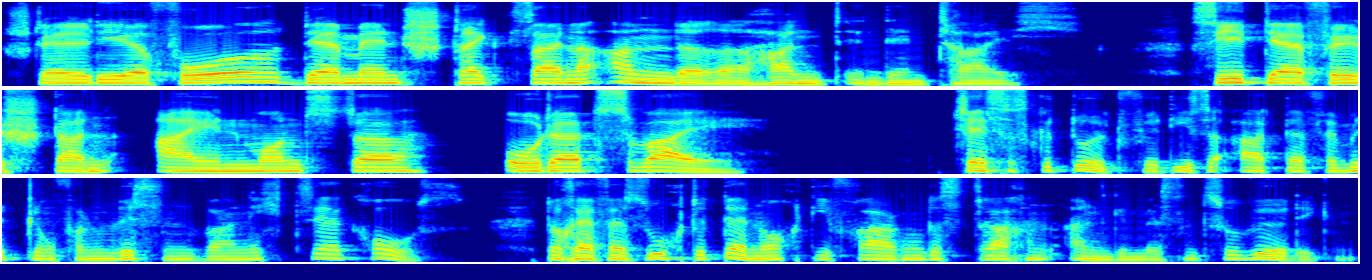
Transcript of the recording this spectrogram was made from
Stell dir vor, der Mensch streckt seine andere Hand in den Teich. Sieht der Fisch dann ein Monster oder zwei? Chases Geduld für diese Art der Vermittlung von Wissen war nicht sehr groß, doch er versuchte dennoch, die Fragen des Drachen angemessen zu würdigen.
